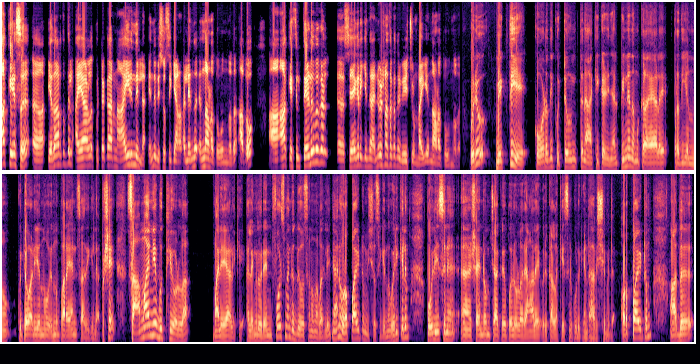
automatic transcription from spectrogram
ആ കേസ് യഥാർത്ഥത്തിൽ അയാൾ കുറ്റക്കാരനായിരുന്നില്ല എന്ന് വിശ്വസിക്കാനോ അല്ല എന്ന് എന്നാണോ തോന്നുന്നത്? അതോ ആ കേസിൽ തെളിവുകൾ ശേഖരിക്കുന്ന അന്വേഷണ സംഘത്തിൽ വീഴ്ചയുണ്ടായി എന്നാണോ തോന്നുന്നത്? ഒരു വ്യക്തിയെ കോടതി കുറ്റവിമുക്തനാക്കി കഴിഞ്ഞാൽ പിന്നെ നമുക്ക് അയാളെ പ്രതിയെന്നോ കുറ്റവാളിയെന്നോ എന്നും പറയാൻ സാധിക്കില്ല. പക്ഷേ സാമാന്യ ബുദ്ധിയുള്ള മലയാളിക്ക് അല്ലെങ്കിൽ ഒരു എൻഫോഴ്സ്മെന്റ് ഉദ്യോഗസ്ഥൻ എന്നുള്ളതിൽ ഞാൻ ഉറപ്പായിട്ടും വിശ്വസിക്കുന്നു. ഒരിക്കലും പോലീസിന് ഷൈൻഡോം ചാക്ക് പോലുള്ള ഒരാളെ ഒരു കള്ളക്കേസിൽ കൊടുക്കേണ്ട ആവശ്യമില്ല. ഉറപ്പായിട്ടും അത്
